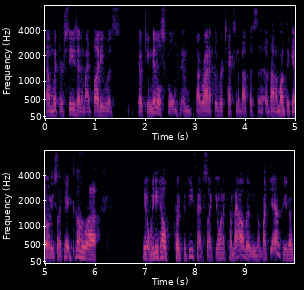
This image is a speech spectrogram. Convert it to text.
um, with their season. And my buddy was coaching middle school, and ironically, we are texting about this uh, about a month ago, and he's like, "Hey, Bo, uh, you know, we need help coach the defense. Like, you want to come out?" And I'm like, "Yeah, you know,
